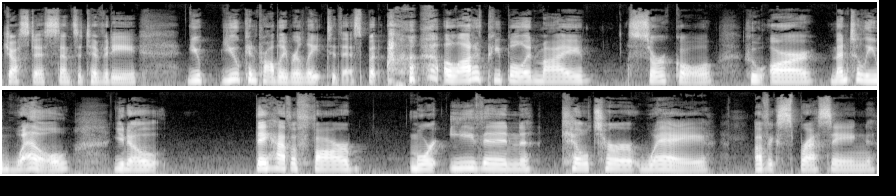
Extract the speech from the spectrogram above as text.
justice sensitivity, you you can probably relate to this, but a lot of people in my circle who are mentally well, you know, they have a far more even kilter way of expressing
